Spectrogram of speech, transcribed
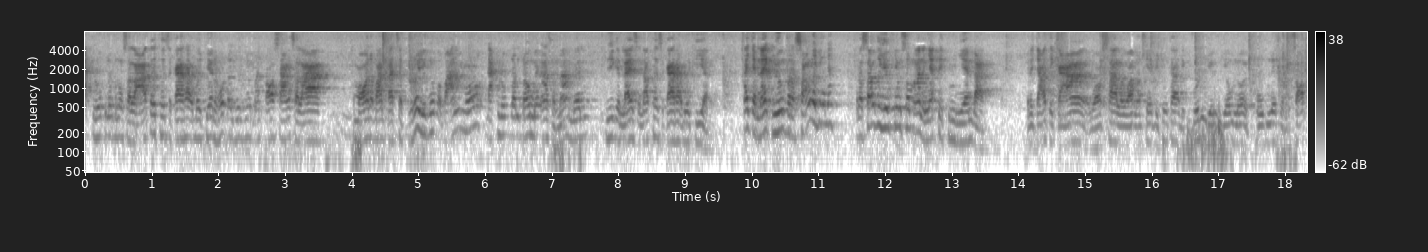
ដាក់លោកនៅក្នុងសាលាទៅធ្វើសការៈបើជារហូតដល់យើងខ្ញុំបានកសាងសាលាថ្មនៅបាន80%យើងខ្ញុំក៏បានមកដាក់លោកដំទៅមានអាសនៈមានទីកន្លែងសម្រាប់ធ្វើសការៈបូជាហើយចំណែកគ្រឿងប្រសង់ក៏យើងដែរប្រសង់គឺយើងខ្ញុំសូមអនុញ្ញាតពីគ្រូញៀនដែរព្រះចៅតិកាវត្តសាលវត្តអត់ជាពីថានិគុណយើងខ្ញុំនៅភូមិនេះកំសត់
